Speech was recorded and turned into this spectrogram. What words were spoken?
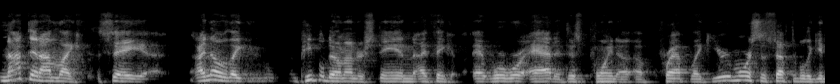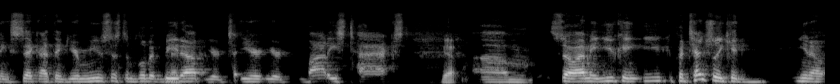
not that I'm like say I know like people don't understand I think at where we're at at this point of, of prep like you're more susceptible to getting sick I think your immune system's a little bit beat up your t- your your body's taxed Yeah. um so I mean you can you potentially could you know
